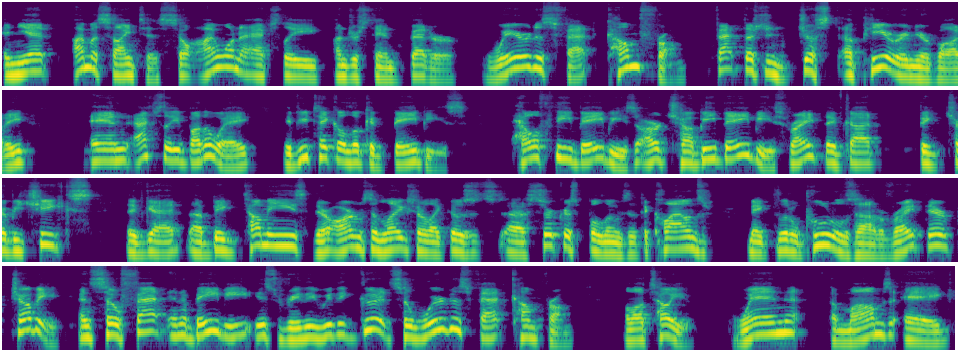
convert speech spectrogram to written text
And yet I'm a scientist. So I want to actually understand better where does fat come from? Fat doesn't just appear in your body. And actually, by the way, if you take a look at babies, healthy babies are chubby babies, right? They've got big chubby cheeks. They've got uh, big tummies. Their arms and legs are like those uh, circus balloons that the clowns make little poodles out of, right? They're chubby. And so fat in a baby is really, really good. So where does fat come from? Well, I'll tell you. When the mom's egg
